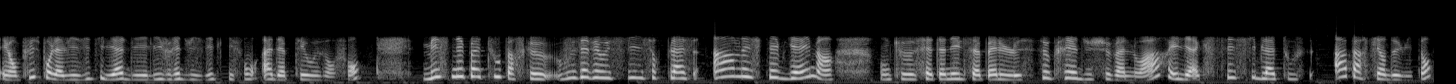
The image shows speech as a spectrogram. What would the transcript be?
Et en plus, pour la visite, il y a des livrets de visite qui sont adaptés aux enfants. Mais ce n'est pas tout parce que vous avez aussi sur place un escape game. Donc euh, cette année, il s'appelle Le secret du cheval noir. Il est accessible à tous à partir de 8 ans.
